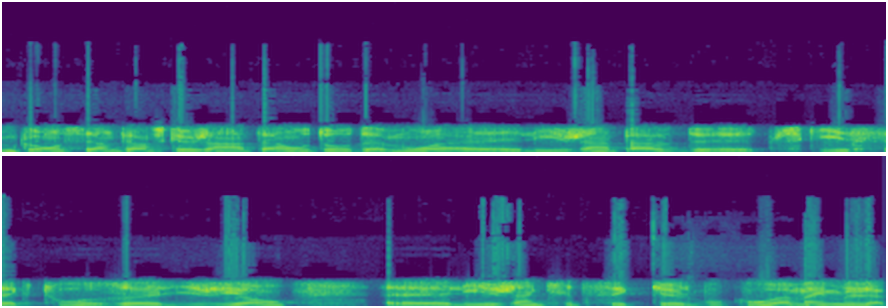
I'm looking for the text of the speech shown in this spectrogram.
qui me concerne, en ce que j'entends autour de moi, euh, les gens parlent de tout ce qui est secte ou religion. Euh, les gens critiquent beaucoup, hein, même le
